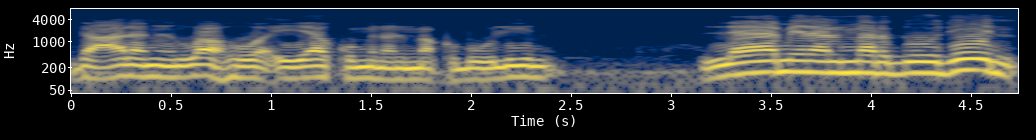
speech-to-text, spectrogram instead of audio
جعلني الله وإياكم من المقبولين. لا من المردودين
